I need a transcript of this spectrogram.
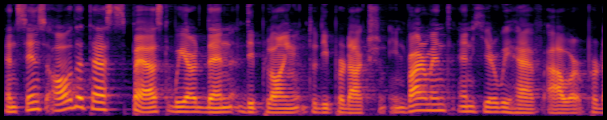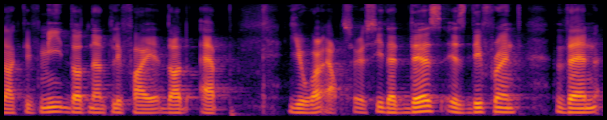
and since all the tests passed, we are then deploying to the production environment. And here we have our productive me.netlify.app URL. So you see that this is different than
